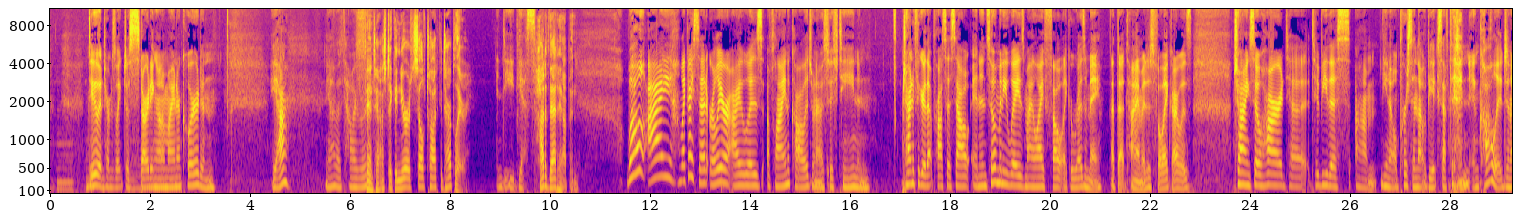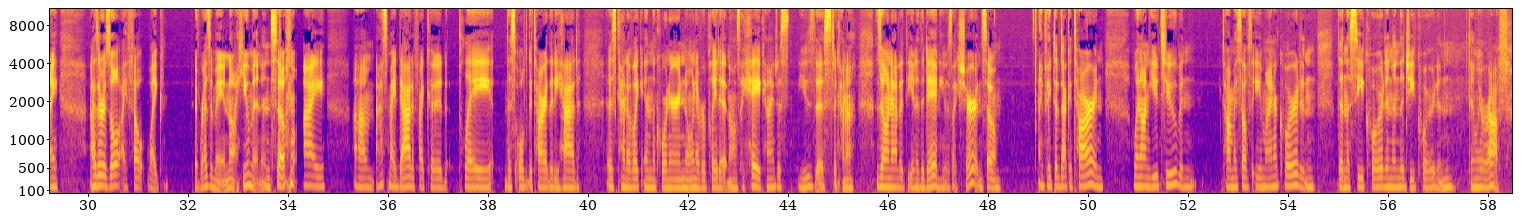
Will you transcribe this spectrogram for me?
do in terms of like just starting on a minor chord and yeah. Yeah, that's how I wrote. Fantastic. And you're a self taught guitar player. Indeed, yes. How did that happen? Well, I, like I said earlier, I was applying to college when I was 15 and trying to figure that process out. And in so many ways, my life felt like a resume at that time. I just felt like I was trying so hard to to be this, um, you know, person that would be accepted in, in college. And I, as a result, I felt like a resume and not human. And so I um, asked my dad if I could play this old guitar that he had. It was kind of like in the corner and no one ever played it. And I was like, hey, can I just use this to kind of zone out at the end of the day? And he was like, sure. And so I picked up that guitar and went on YouTube and taught myself the E minor chord and then the C chord and then the G chord. And then we were off.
